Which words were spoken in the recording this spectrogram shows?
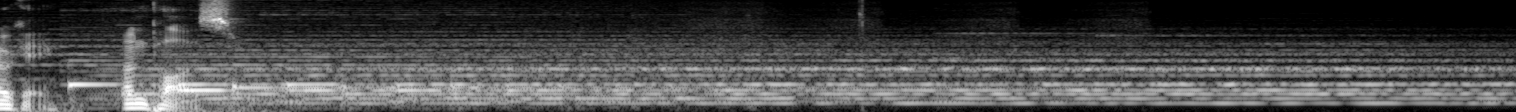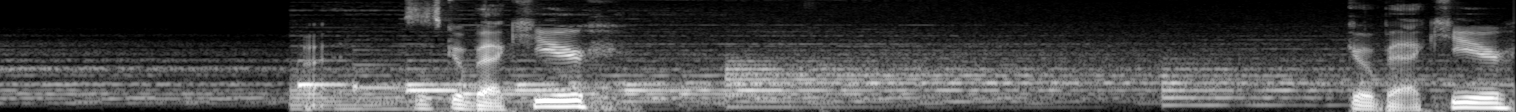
Okay, unpause. Alright, so let's go back here. Go back here.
